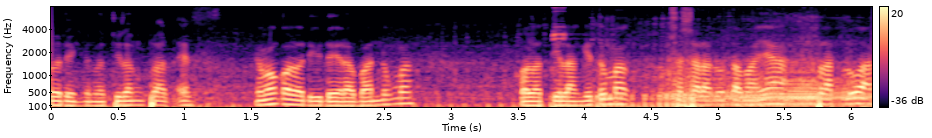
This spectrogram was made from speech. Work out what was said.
Tuh ada yang kena tilang plat F. Memang kalau di daerah Bandung mah kalau tilang gitu mah sasaran utamanya plat luar.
